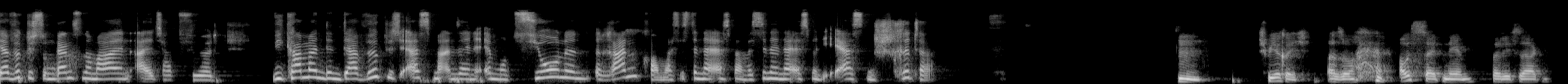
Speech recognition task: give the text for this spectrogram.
ja wirklich so einen ganz normalen Alltag führt. Wie kann man denn da wirklich erstmal an seine Emotionen rankommen? Was ist denn da erstmal, was sind denn da erstmal die ersten Schritte? Hm. Schwierig. Also Auszeit nehmen, würde ich sagen.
